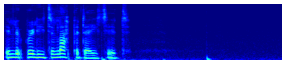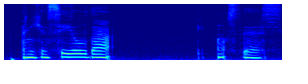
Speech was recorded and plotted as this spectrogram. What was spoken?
It looked really dilapidated and you can see all that. What's this?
